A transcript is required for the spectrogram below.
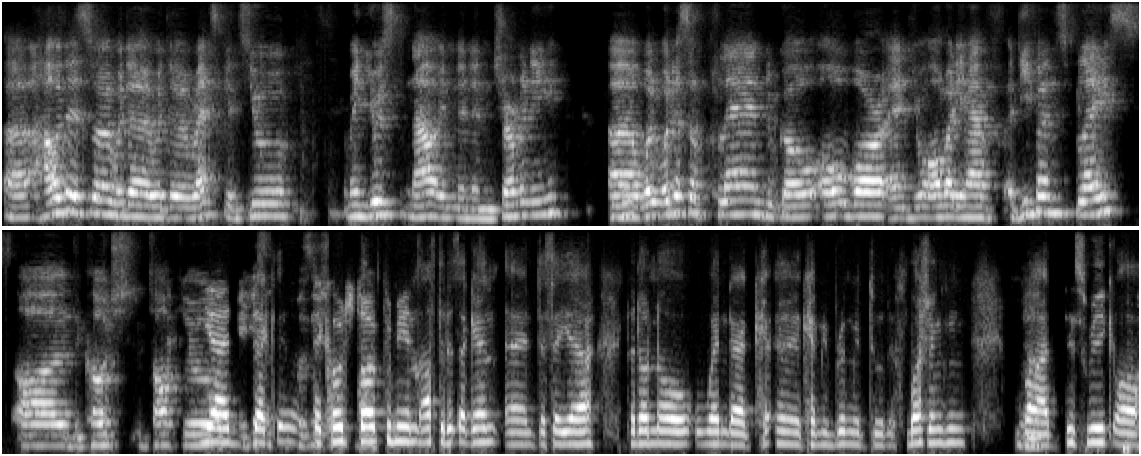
Uh, how it is uh, with the with the Redskins? You I mean, you're now in, in, in Germany. Uh, mm-hmm. what, what is the plan to go over and you already have a defense place or the coach talked to you? Yeah, the, the coach talked to me after this again and they say, yeah, they don't know when they uh, can we bring me to Washington, but yeah. this week or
